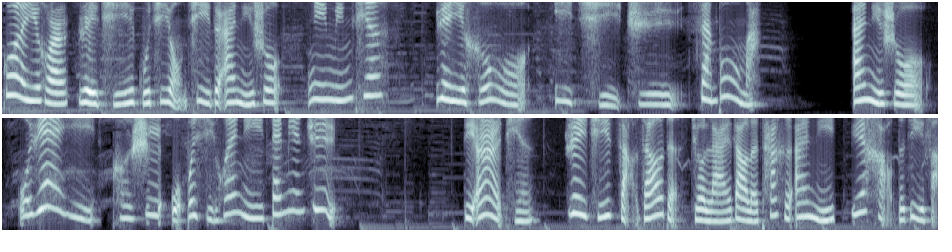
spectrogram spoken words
过了一会儿，瑞奇鼓起勇气对安妮说：“你明天愿意和我一起去散步吗？”安妮说。我愿意，可是我不喜欢你戴面具。第二天，瑞奇早早的就来到了他和安妮约好的地方。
